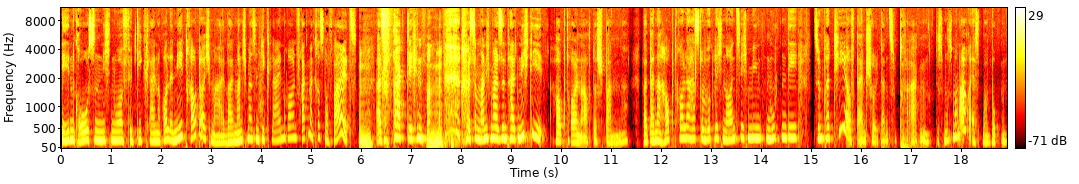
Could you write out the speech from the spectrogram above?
den Großen nicht nur für die kleine Rolle. Nee, traut euch mal, weil manchmal sind die kleinen Rollen, frag mal Christoph Walz. Mhm. Also frag den mal. Weißt du, manchmal sind halt nicht die Hauptrollen auch das Spannende. Weil bei einer Hauptrolle hast du wirklich 90 Minuten die Sympathie auf deinen Schultern zu tragen. Das muss man auch erstmal wuppen.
